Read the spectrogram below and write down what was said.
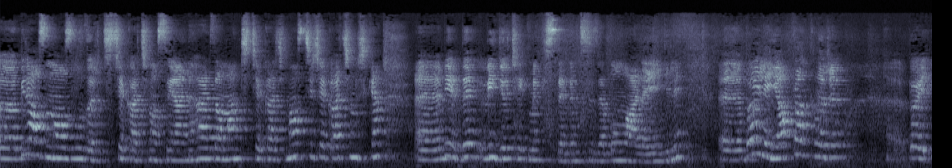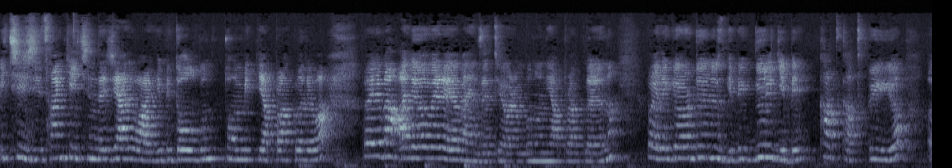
e, biraz nazlıdır çiçek açması yani her zaman çiçek açmaz. Çiçek açmışken bir de video çekmek istedim size bunlarla ilgili. Böyle yaprakları Böyle içici, sanki içinde jel var gibi dolgun, tombik yaprakları var. Böyle ben aloe vera'ya benzetiyorum bunun yapraklarını. Böyle gördüğünüz gibi gül gibi kat kat büyüyor. Ee,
